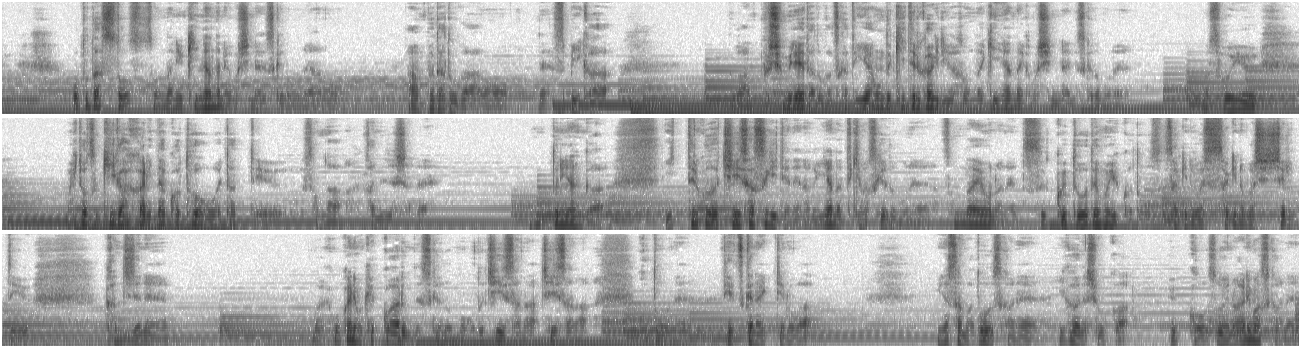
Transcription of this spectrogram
音出すとそんなに気にならないかもしれないですけどもね、あの、アンプだとか、あの、ね、スピーカー、アンプシミュレーターとか使ってイヤホンで聞いてる限りはそんな気にならないかもしれないですけどもね。まあ、そういう、まあ、一つ気がかかりなことを終えたっていう、そんな感じでしたね。本当になんか、言ってることが小さすぎてね、なんか嫌になってきますけどもね、そんなようなね、すっごいどうでもいいことを先延ばし先延ばししてるっていう感じでね、まあ、他にも結構あるんですけども、ほんと小さな小さなことをね、手つけないっていうのは、皆様どうですかね？いかがでしょうか？結構そういうのありますかね？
